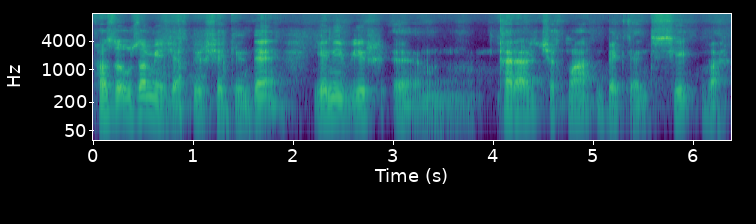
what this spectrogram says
Fazla uzamayacak bir şekilde yeni bir e, karar çıkma beklentisi var.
